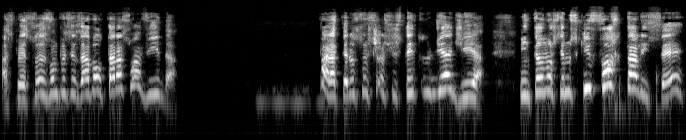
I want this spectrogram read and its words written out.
As pessoas vão precisar voltar à sua vida para ter o sustento no dia a dia. Então, nós temos que fortalecer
